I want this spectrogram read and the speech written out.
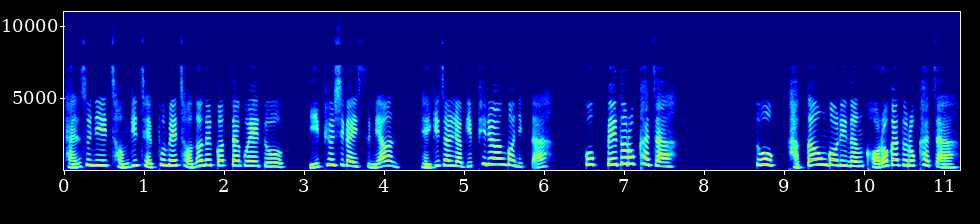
단순히 전기 제품의 전원을 껐다고 해도 이 표시가 있으면 대기 전력이 필요한 거니까 꼭 빼도록 하자. 또 가까운 거리는 걸어가도록 하자.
